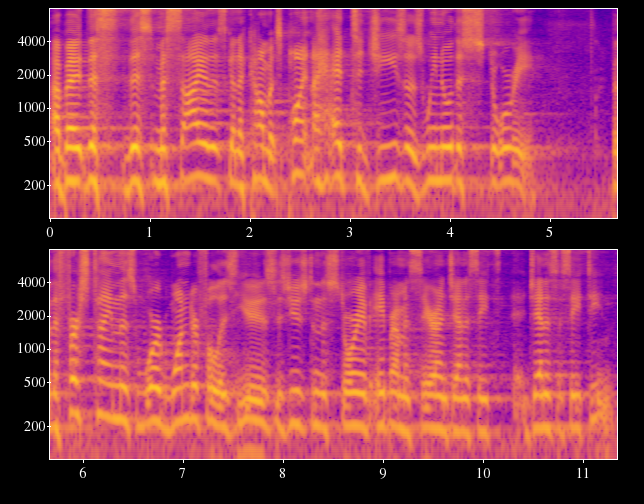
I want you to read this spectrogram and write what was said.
about this, this Messiah that's going to come. It's pointing ahead to Jesus. We know the story. But the first time this word wonderful is used is used in the story of Abraham and Sarah in Genesis 18.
